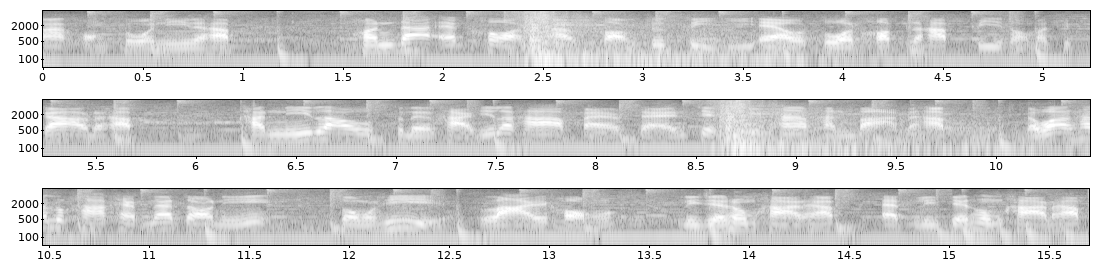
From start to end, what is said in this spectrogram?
มากๆของตัวนี้นะครับ Honda Accord นะครับ 2.4 EL ตัวท็อปนะครับ ปี 2019 นะครับ คันนี้เราเสนอขายที่ราคา 875,000 บาทนะครับ แต่ว่าถ้าลูกค้าแคปหน้าจอนี้ ส่งมาที่ Line ของ Legend Home Car นะครับ at Legend Home Car นะครับ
